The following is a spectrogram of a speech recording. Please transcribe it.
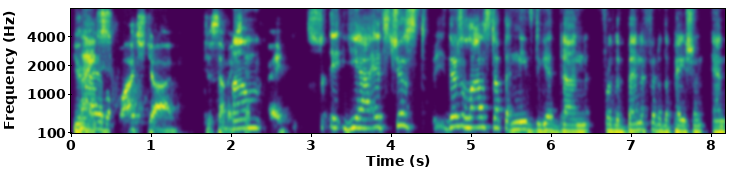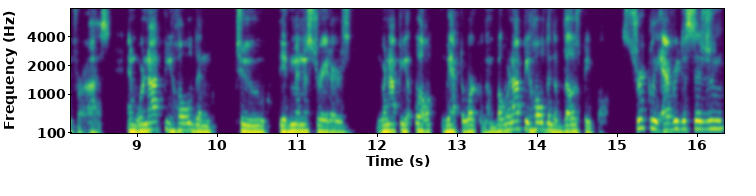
You're kind Nice. of a watchdog to some extent, Um, right? Yeah, it's just there's a lot of stuff that needs to get done for the benefit of the patient and for us. And we're not beholden to the administrators. We're not be well, we have to work with them, but we're not beholden to those people. Strictly every decision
